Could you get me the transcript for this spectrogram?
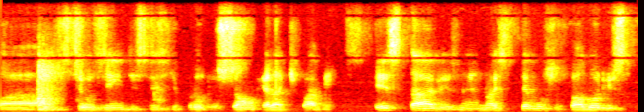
ah, seus índices de produção relativamente estáveis, né, nós temos valores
